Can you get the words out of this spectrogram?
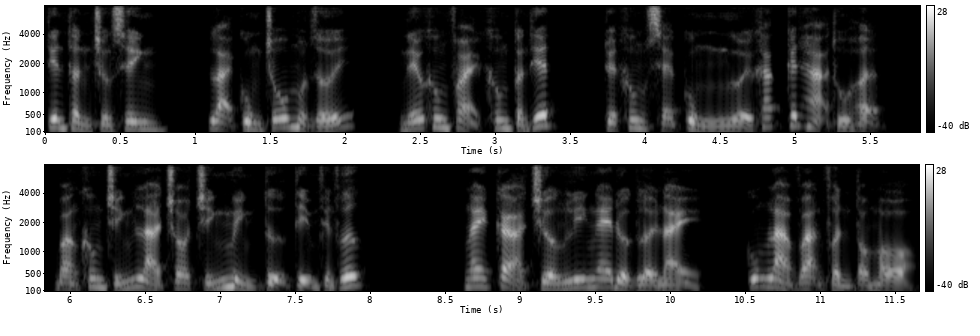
Tiên thần trường sinh, lại cùng chỗ một giới, nếu không phải không cần thiết, tuyệt không sẽ cùng người khác kết hạ thù hận, bằng không chính là cho chính mình tự tìm phiền phức. Ngay cả trường ly nghe được lời này, cũng là vạn phần tò mò,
